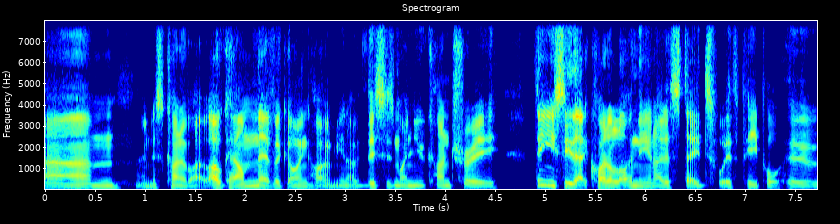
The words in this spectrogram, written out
Um, and it's kind of like, okay, I'm never going home. You know, this is my new country. I think you see that quite a lot in the United States with people who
